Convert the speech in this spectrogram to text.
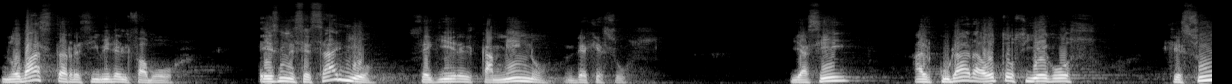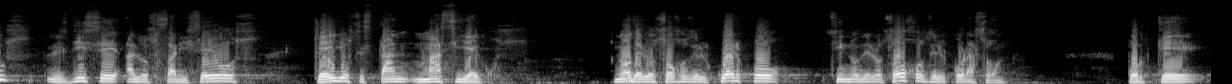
no basta recibir el favor, es necesario seguir el camino de Jesús. Y así, al curar a otros ciegos, Jesús les dice a los fariseos que ellos están más ciegos, no de los ojos del cuerpo, sino de los ojos del corazón, porque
